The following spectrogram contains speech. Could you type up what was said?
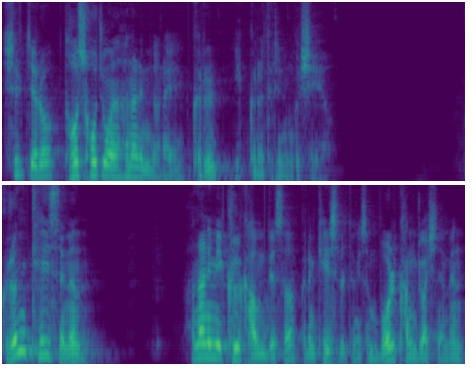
실제로 더 소중한 하나님 나라에 그를 이끌어 드리는 것이에요. 그런 케이스는 하나님이 그 가운데서 그런 케이스를 통해서 뭘 강조하시냐면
